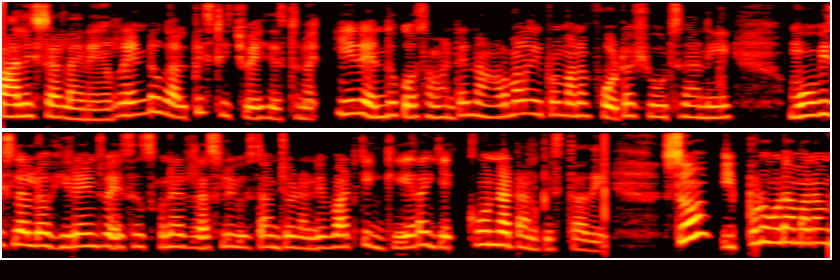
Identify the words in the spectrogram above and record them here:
polyester lining రెండు కలిపి స్టిచ్ వేసేస్తున్నా. ఇది ఎందుకోసం అంటే నార్మల్గా ఇప్పుడు మనం ఫోటో షూట్స్ కానీ మూవీస్లలో హీరోయిన్స్ వేసేసుకునే డ్రెస్సులు చూస్తాం చూడండి వాటికి గేర ఎక్కువ ఉన్నట్టు అనిపిస్తుంది. సో ఇప్పుడు కూడా మనం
